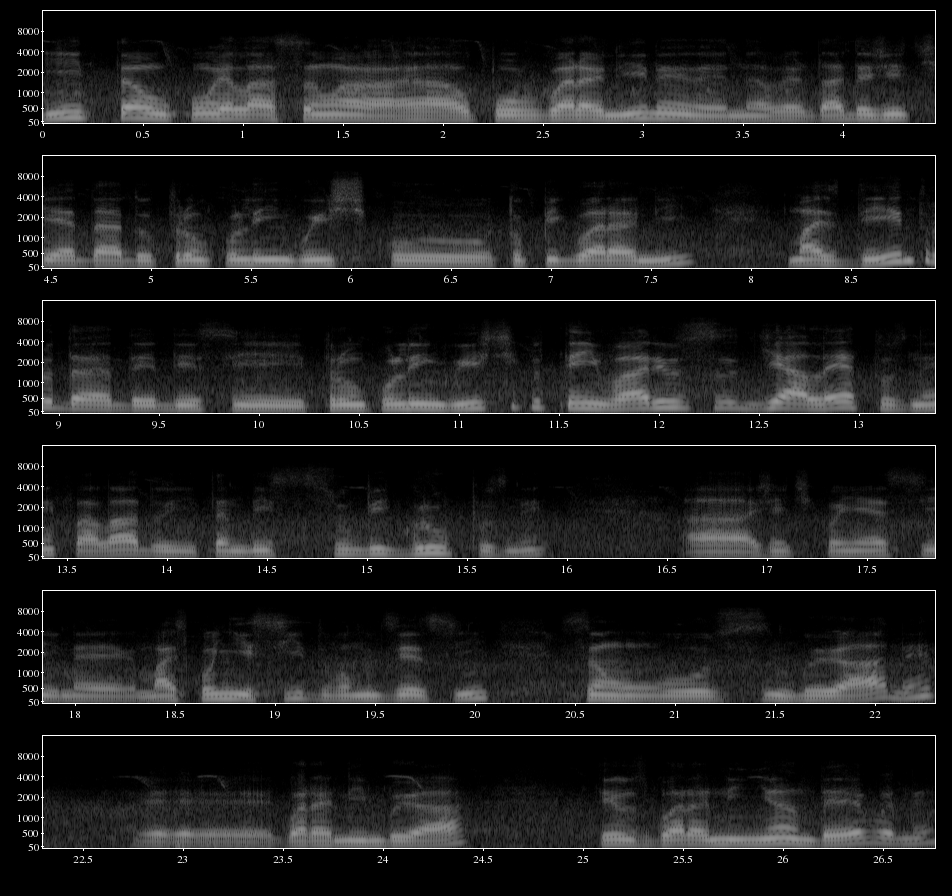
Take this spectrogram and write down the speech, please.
Então, com relação a, ao povo guarani, né, na verdade a gente é da, do tronco linguístico tupi-guarani, mas dentro da, de, desse tronco linguístico tem vários dialetos né, falados e também subgrupos. Né? A gente conhece, né, mais conhecido, vamos dizer assim, são os Mbuá, né? É, Guarani Mbuá, tem os Guarani Nhandeva, né?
